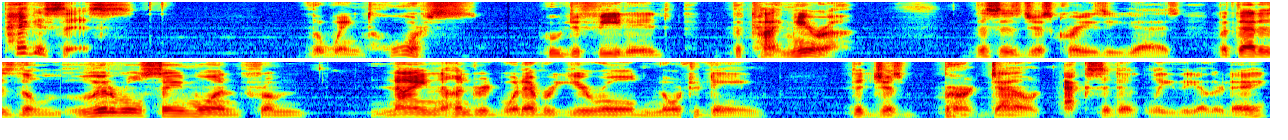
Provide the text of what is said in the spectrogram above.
Pegasus, the winged horse, who defeated the Chimera. This is just crazy, you guys. But that is the literal same one from 900 whatever year old Notre Dame that just burnt down accidentally the other day.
